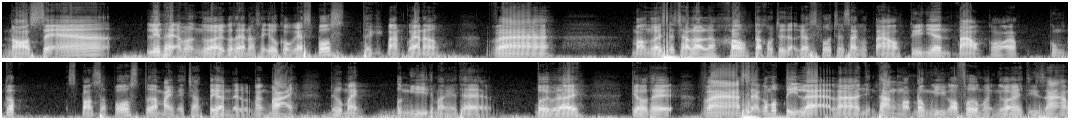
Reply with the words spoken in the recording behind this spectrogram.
nó sẽ liên hệ với mọi người, có thể nó sẽ yêu cầu guest post. Thấy kịch bản quen không? Và mọi người sẽ trả lời là không, tao không chấp nhận guest post trên site của tao. Tuy nhiên, tao có cung cấp sponsor post, tức là mày phải trả tiền để được đăng bài. Nếu mày ưng ý thì mày có thể bơi vào đây. Kiểu thế. Và sẽ có một tỷ lệ là những thằng nó đồng ý offer mọi người thì giá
